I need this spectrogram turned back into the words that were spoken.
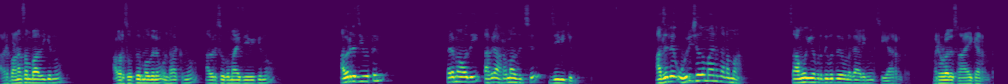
അവർ പണം സമ്പാദിക്കുന്നു അവർ സ്വത്ത് മുതലും ഉണ്ടാക്കുന്നു അവർ സുഖമായി ജീവിക്കുന്നു. അവരുടെ ജീവിതത്തിൽ പരമാവധി അവർ അർമാദിച്ച് ജീവിക്കുന്നു. അതിൽ ഒരു ശതമാനം നടന്മാർ സാമൂഹിക പ്രതിബദ്ധതയുള്ള കാര്യങ്ങൾ ചെയ്യാറുണ്ട്. മറ്റുള്ളവരെ സഹായിക്കാറുണ്ട്.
